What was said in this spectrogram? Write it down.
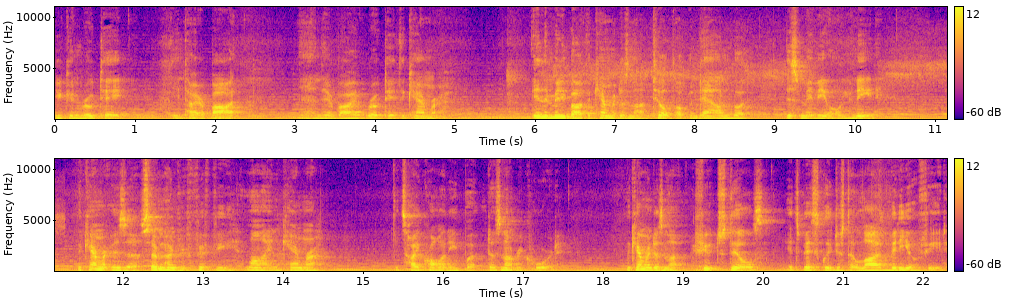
You can rotate the entire bot and thereby rotate the camera. In the Minibot, the camera does not tilt up and down, but this may be all you need. The camera is a 750 line camera. It's high quality, but does not record. The camera does not shoot stills. It's basically just a live video feed.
